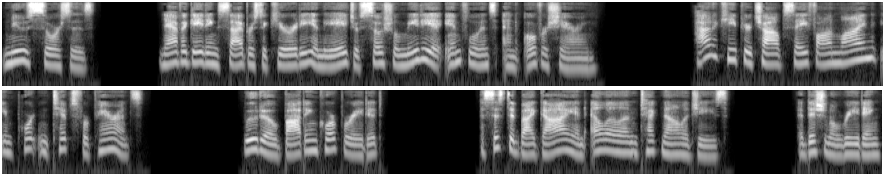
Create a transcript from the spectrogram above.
News sources Navigating cybersecurity in the age of social media influence and oversharing. How to keep your child safe online important tips for parents. BuddoBot Incorporated. Assisted by GAI and LLM Technologies. Additional reading.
